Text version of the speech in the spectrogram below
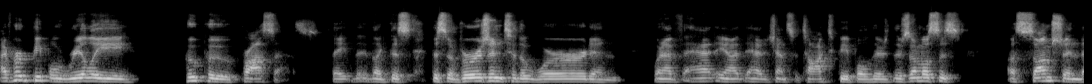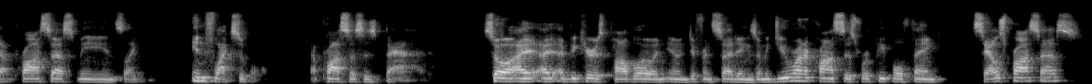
i've heard people really poo-poo process. They, they, like this this aversion to the word and when i've had you know I've had a chance to talk to people there's there's almost this assumption that process means like inflexible that process is bad. So I, i'd be curious pablo you know in different settings. I mean do you run across this where people think sales process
